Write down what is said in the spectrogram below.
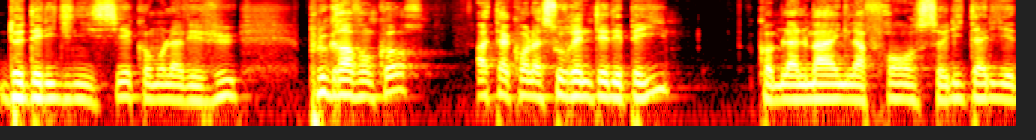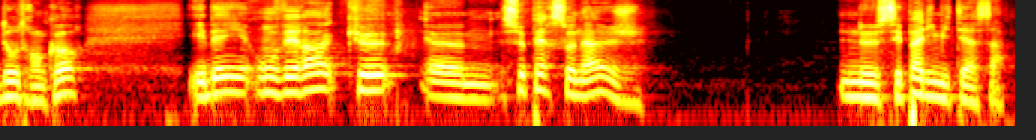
de délit d'initié, comme on l'avait vu. Plus grave encore, attaquant la souveraineté des pays, comme l'Allemagne, la France, l'Italie et d'autres encore, eh bien, on verra que euh, ce personnage ne s'est pas limité à ça.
